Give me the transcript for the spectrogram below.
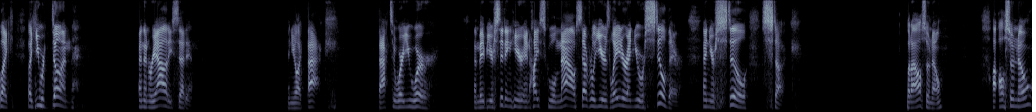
Like like you were done. And then reality set in. And you're like back back to where you were. And maybe you're sitting here in high school now, several years later, and you are still there and you're still stuck. But I also know, I also know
